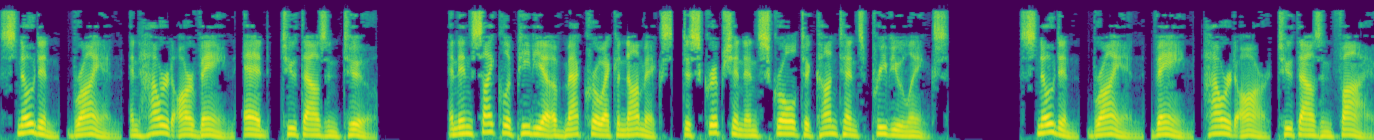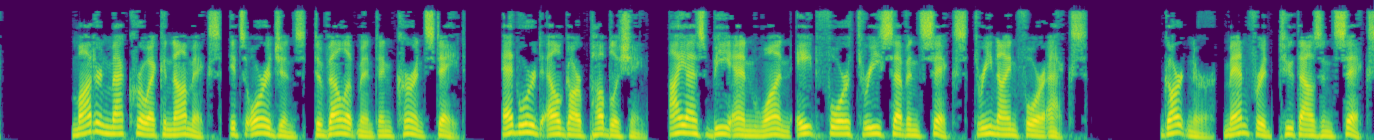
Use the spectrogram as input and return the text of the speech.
Snowdon, Brian, and Howard R. Vane, ed. 2002. An Encyclopedia of Macroeconomics, description and scroll to contents preview links. Snowdon, Brian, Vane, Howard R. 2005. Modern Macroeconomics, Its Origins, Development and Current State. Edward Elgar Publishing. ISBN 1-84376-394-X. Gartner, Manfred 2006.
